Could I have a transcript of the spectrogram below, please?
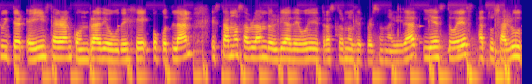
Twitter e Instagram con Radio UDG Ocotlán. Estamos hablando el día de hoy de trastornos de personalidad y esto es a tu salud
